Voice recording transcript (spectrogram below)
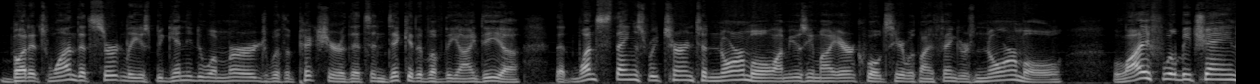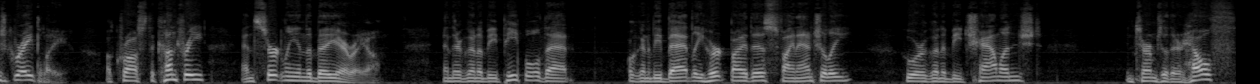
but it's one that certainly is beginning to emerge with a picture that's indicative of the idea that once things return to normal, I'm using my air quotes here with my fingers, normal, life will be changed greatly across the country and certainly in the Bay Area. And there are going to be people that are going to be badly hurt by this financially, who are going to be challenged in terms of their health,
